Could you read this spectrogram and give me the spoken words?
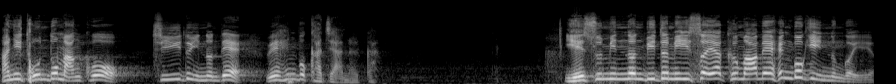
아니 돈도 많고 지위도 있는데 왜 행복하지 않을까? 예수 믿는 믿음이 있어야 그 마음에 행복이 있는 거예요.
